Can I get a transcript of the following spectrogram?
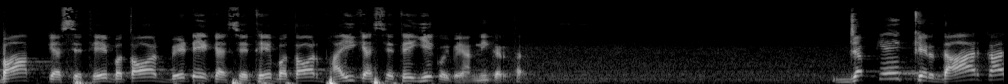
باپ کیسے تھے؟ بطور بیٹے کیسے تھے؟ بطور بھائی کیسے تھے؟ یہ کوئی بیان نہیں کرتا۔ جبکہ کردار کا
